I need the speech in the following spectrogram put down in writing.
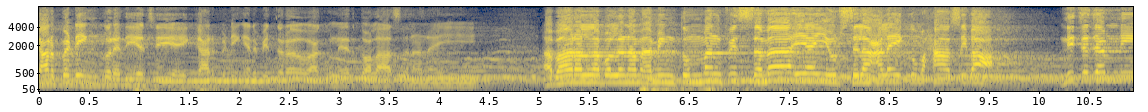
কার্পেটিং করে দিয়েছি, এই কার্পেটিং এর ভিতরেও আগুনের দলা আছে না নাই? আবার আল্লাহ বললেন আমিন তুমান ফিস সামাই ইউরসিলা আলাইকুম হাসিবা। নিচে যেমনি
